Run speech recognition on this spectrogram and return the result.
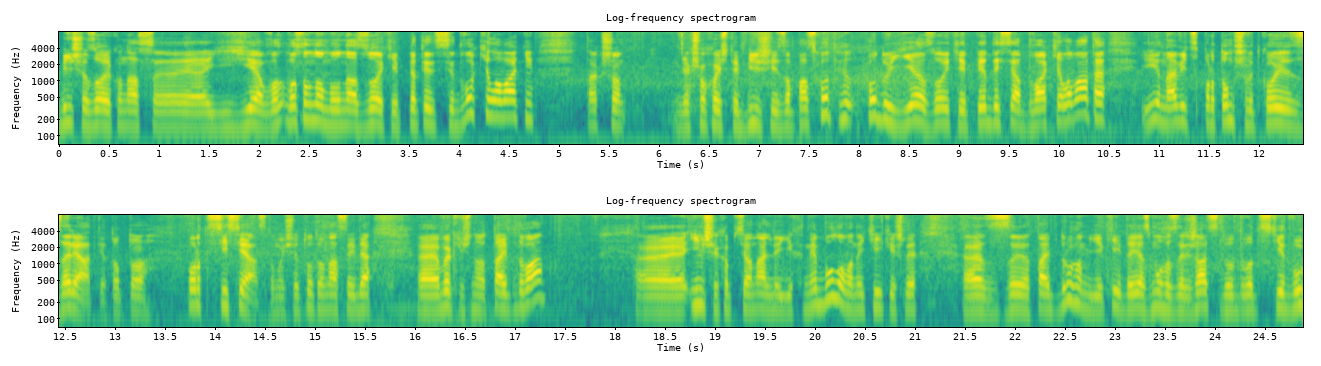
Більше зойк у нас е, є. В основному у нас зойки 52 кВт. Так що, якщо хочете більший запас ходу, є зойки 52 кВт і навіть з портом швидкої зарядки. Тобто порт CCS, тому що тут у нас йде е, виключно Type 2. Е, Інших опціонально їх не було, вони тільки йшли з Type 2, який дає змогу заряджатися до 22,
